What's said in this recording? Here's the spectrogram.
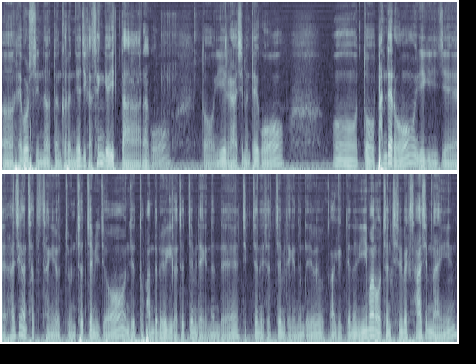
어, 해볼 수 있는 어떤 그런 여지가 생겨 있다라고 또 이해를 하시면 되고 어, 또 반대로 여기 이제 1시간 차트창이 좀 저점이죠. 이제 또 반대로 여기가 저점이 되겠는데 직전에 저점이 되겠는데 요 가격대는 25,740 라인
